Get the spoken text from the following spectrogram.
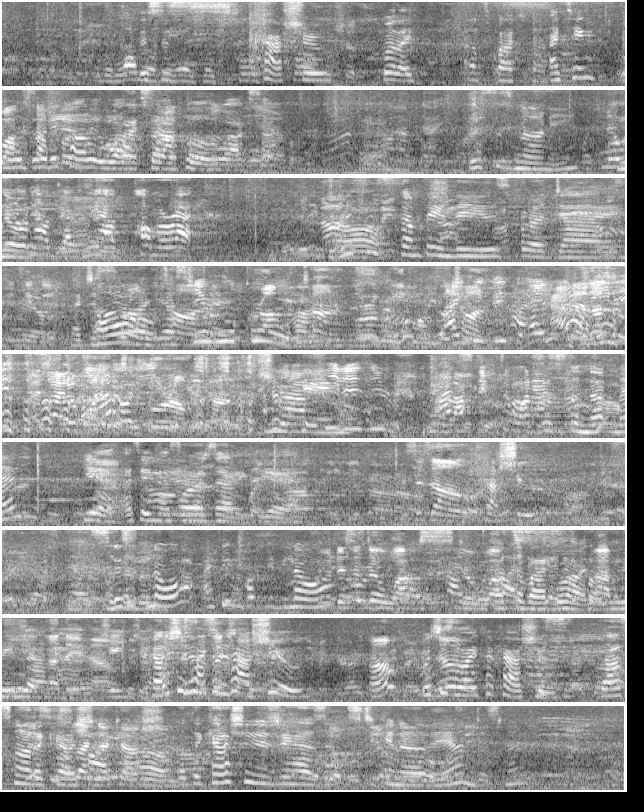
The This over here is so cashew. Well, I, That's wax I think, what do they call it? Wax apple. Wax apple. This is noni. No, we No, don't have that. We have pomerac. This is something they use for a dye. I just saw it yesterday. Sugarcane. I'll stick to one. Is this the nutmeg? Yeah, I think that's Or what is that- Yeah. This is um cashew. Yeah, so This is no. I think no. This is the wax. The That's wax the wax What? apple. Yeah. that they have. Is like a cashew. Huh? Which is like a cashew. That's not a This is like a cashew. cashew. But the cashew usually has it sticking out of the end, doesn't it?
